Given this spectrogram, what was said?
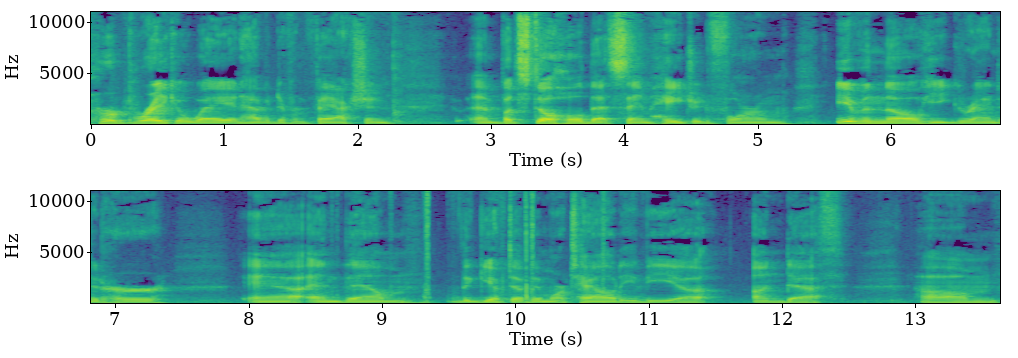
her break away and have a different faction, and but still hold that same hatred for him, even though he granted her and them the gift of immortality via undeath. Um,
